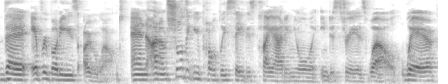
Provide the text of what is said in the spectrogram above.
that everybody is overwhelmed. And, and I'm sure that you probably see this play out in your industry as well, where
